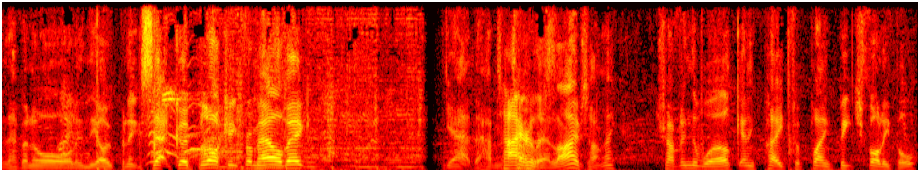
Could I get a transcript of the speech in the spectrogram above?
11 all in the opening set. Good blocking from Hellvig. Yeah, they're having Tireless. their lives, aren't they? Traveling the world, getting paid for playing beach volleyball,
